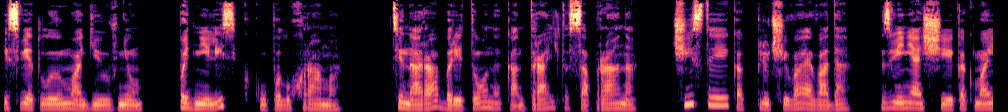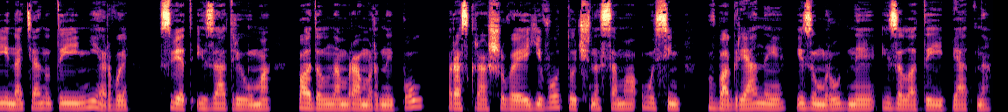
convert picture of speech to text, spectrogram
и светлую магию в нем, поднялись к куполу храма. Тенора, баритоны, контральто, сопрано, чистые, как ключевая вода, звенящие, как мои натянутые нервы, свет из атриума падал на мраморный пол, раскрашивая его точно сама осень в багряные, изумрудные и золотые пятна.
